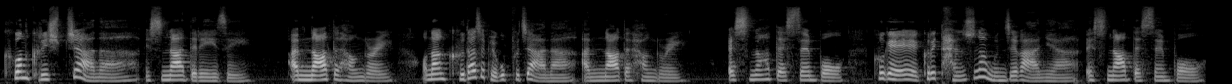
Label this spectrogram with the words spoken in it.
그건 그리 쉽지 않아. It's not that easy. I'm not that hungry. 어, 난 그다지 배고프지 않아. I'm not that hungry. It's not that simple. 그게 그리 단순한 문제가 아니야. It's not that simple.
